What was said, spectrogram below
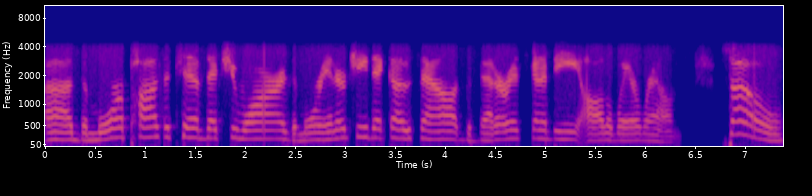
Uh, the more positive that you are, the more energy that goes out, the better it's going to be all the way around. So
